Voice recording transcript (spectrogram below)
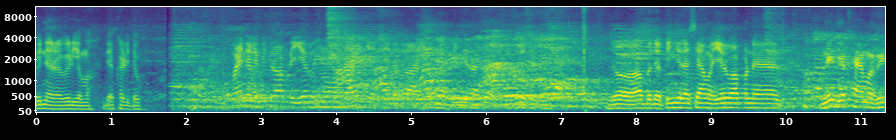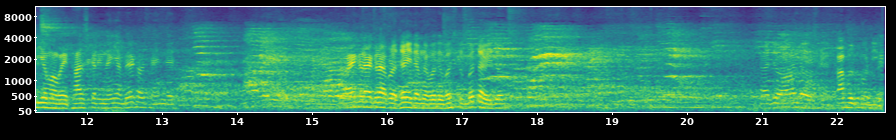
બિનારા વિડીયોમાં. દેખાડી દઉં. આપણે આ યરોના પિંજરા જો આ બધા પિંજરા છે, આમાં યરો આપણને નહીં દેખાય, આમાં વિડીયોમાં ભાઈ ખાસ કરીને અહીંયા બેઠો છે અંદર. આગળ આગળ આપણે જઈ તમને બધી વસ્તુ બતાવી દઉં. જો આંધળો છે, કાબુલ કોડી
